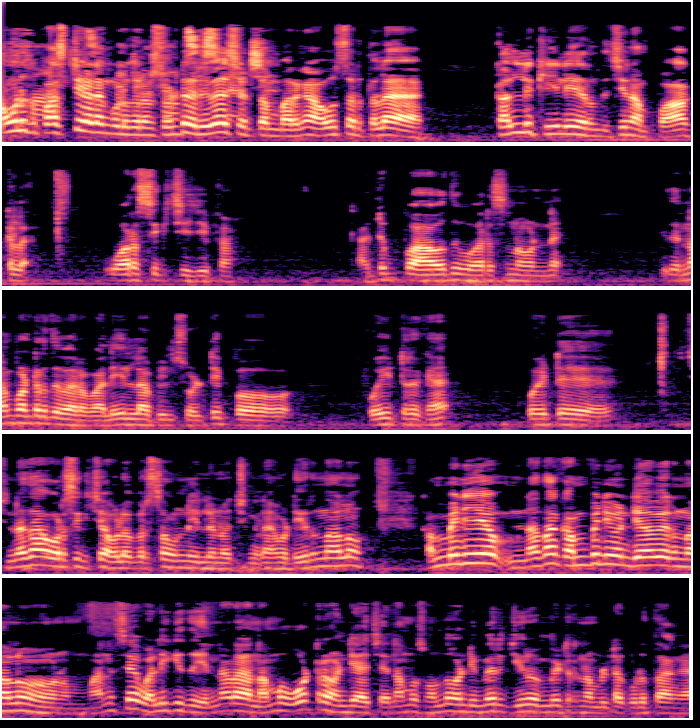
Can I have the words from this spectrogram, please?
அவனுக்கு ஃபர்ஸ்ட் இடம் கொடுக்குறேன்னு சொல்லிட்டு ரிவர்ஸ் எடுத்தேன் பாருங்க. அவசரத்தில் கல் கீழே இருந்துச்சு நான் பார்க்கல. உரசிக்கிச்சு ஜிப்பேன் கடுப்பாவது உரசின ஒன்று இது என்ன பண்ணுறது வேறு வழி இல்லை அப்படின்னு சொல்லிட்டு இப்போது போயிட்டுருக்கேன் போயிட்டு சின்னதாக உரசிக்கிச்சு அவ்வளோ பெருசாக ஒன்றும் இல்லைன்னு வச்சுங்களேன் பட் இருந்தாலும் கம்பெனியே என்ன தான் கம்பெனி வண்டியாகவே இருந்தாலும் மனசே வலிக்குது. என்னடா நம்ம ஓட்டுற வண்டியாச்சே? நம்ம சொந்த வண்டி மாரி ஜீரோ மீட்டர் நம்மள்ட்ட கொடுத்தாங்க.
